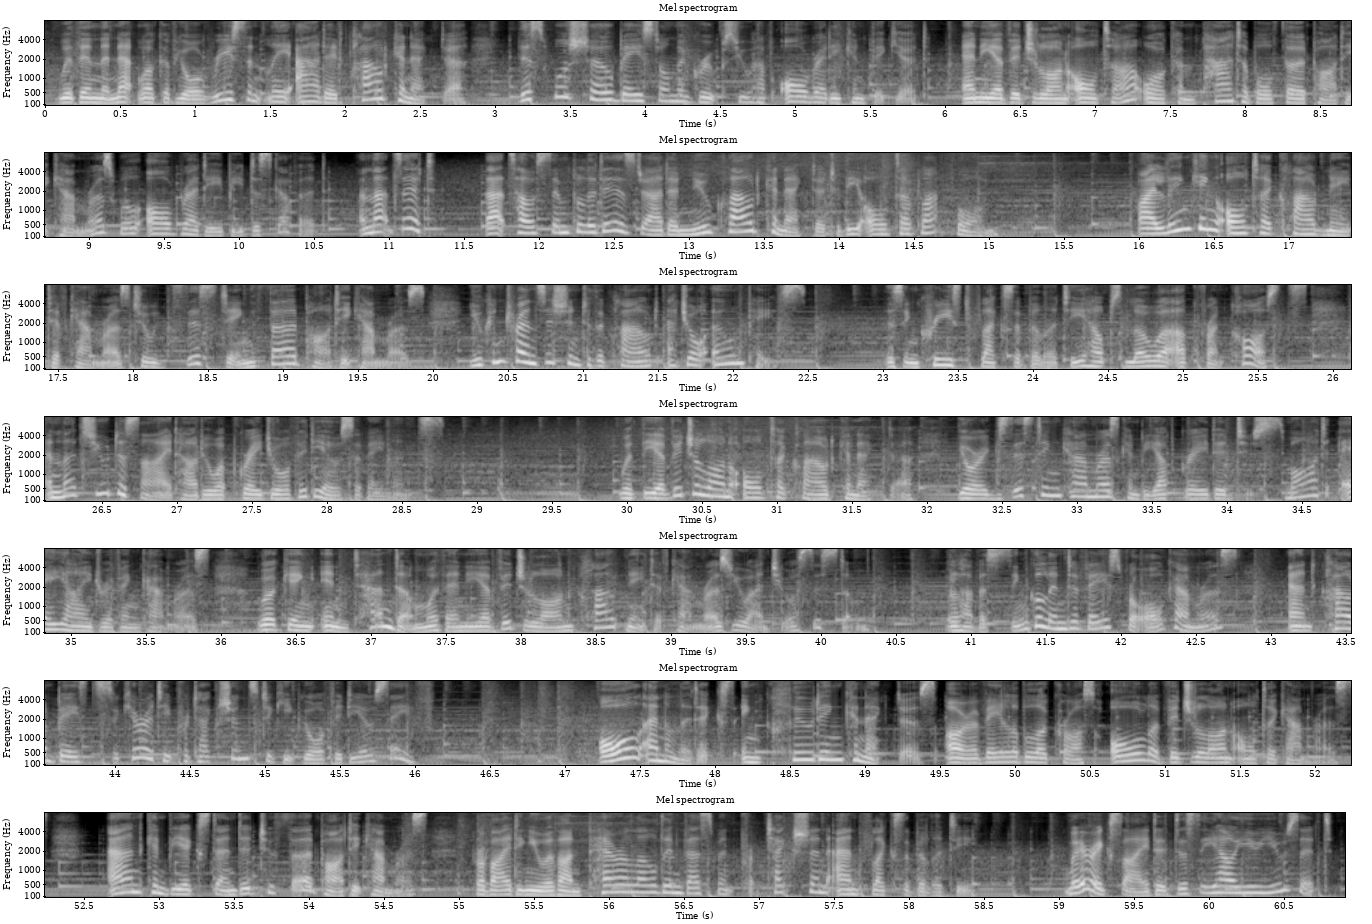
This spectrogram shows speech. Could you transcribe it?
Within the network of your recently added Cloud Connector, this will show based on the groups you have already configured. Any Avigilon Alta or compatible third-party cameras will already be discovered. And that's it. That's how simple it is to add a new Cloud Connector to the Alta platform. By linking Alta cloud native cameras to existing third party cameras, you can transition to the cloud at your own pace. This increased flexibility helps lower upfront costs and lets you decide how to upgrade your video surveillance. With the Avigilon Alta Cloud Connector, your existing cameras can be upgraded to smart AI-driven cameras, working in tandem with any Avigilon cloud-native cameras you add to your system. You'll have a single interface for all cameras and cloud-based security protections to keep your video safe. All analytics, including connectors, are available across all Avigilon Alta cameras and can be extended to third-party cameras, providing you with unparalleled investment protection and flexibility. We're excited to see how you use it.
